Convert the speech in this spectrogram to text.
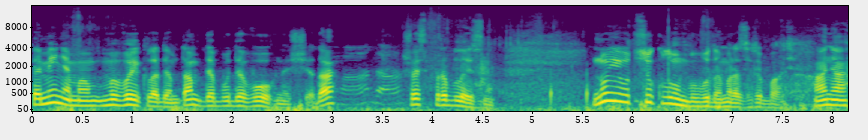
каміннями ми викладемо там, де буде вогнище. Да? Ага, да. Щось приблизне. Ну і цю клумбу будемо розгрібати. Аня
